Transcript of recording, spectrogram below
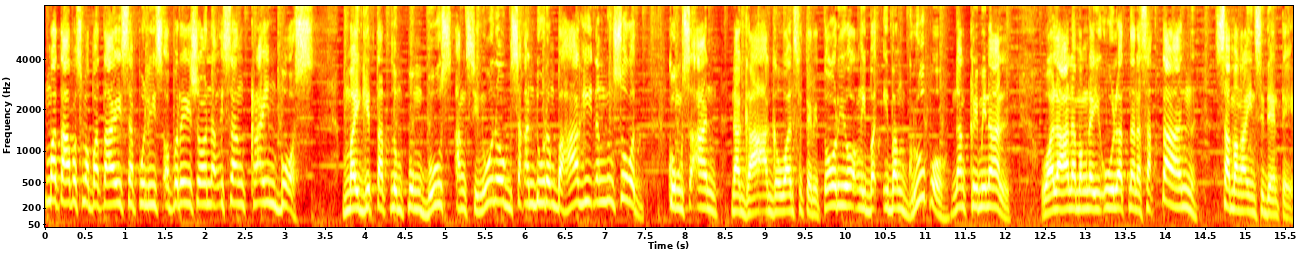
matapos mapatay sa police operation ng isang crime boss. May 30 bus ang sinunog sa kandurang bahagi ng lungsod kung saan nag-aagawan sa teritoryo ang iba't ibang grupo ng kriminal. Wala namang naiulat na nasaktan sa mga insidente.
